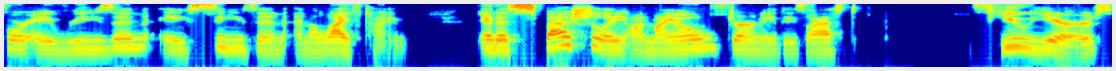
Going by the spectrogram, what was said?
for a reason, a season, and a lifetime. And especially on my own journey these last few years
